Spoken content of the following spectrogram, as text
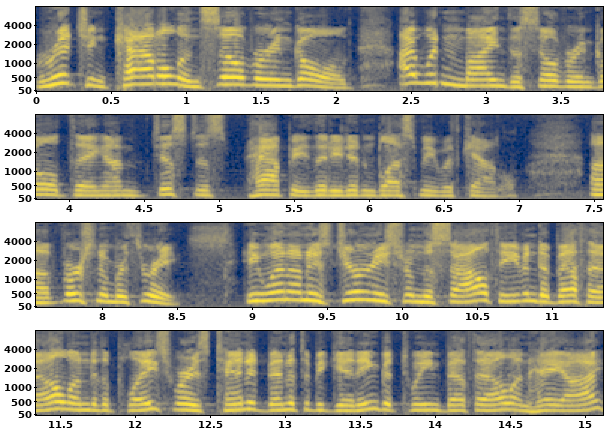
rich in cattle and silver and gold. I wouldn't mind the silver and gold thing. I'm just as happy that he didn't bless me with cattle. Uh, verse number three. He went on his journeys from the south, even to Bethel, unto the place where his tent had been at the beginning, between Bethel and Hai,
